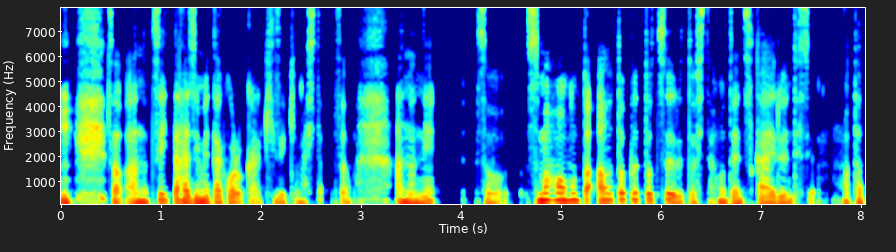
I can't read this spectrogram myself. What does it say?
そうあのツイッター始めた頃から気づきましたそうあのねそうスマホは本当アウトプットツールとして本当に使えるんですよ。まあ、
